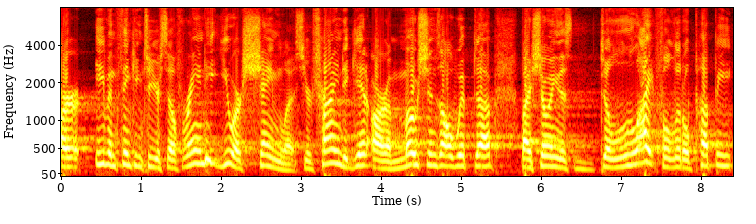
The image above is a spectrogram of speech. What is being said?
are even thinking to yourself, Randy, you are shameless. You're trying to get our emotions all whipped up by showing this delightful little puppy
